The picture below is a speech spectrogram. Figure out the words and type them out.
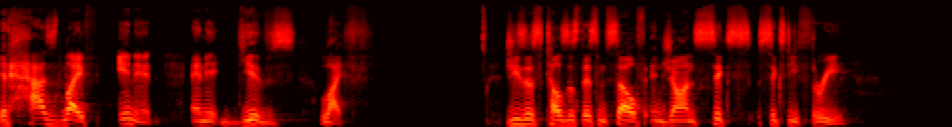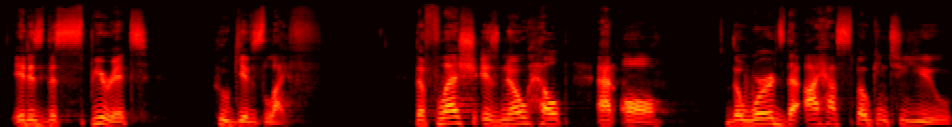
It has life in it, and it gives life. Jesus tells us this himself in John 6 63. It is the Spirit who gives life. The flesh is no help at all. The words that I have spoken to you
